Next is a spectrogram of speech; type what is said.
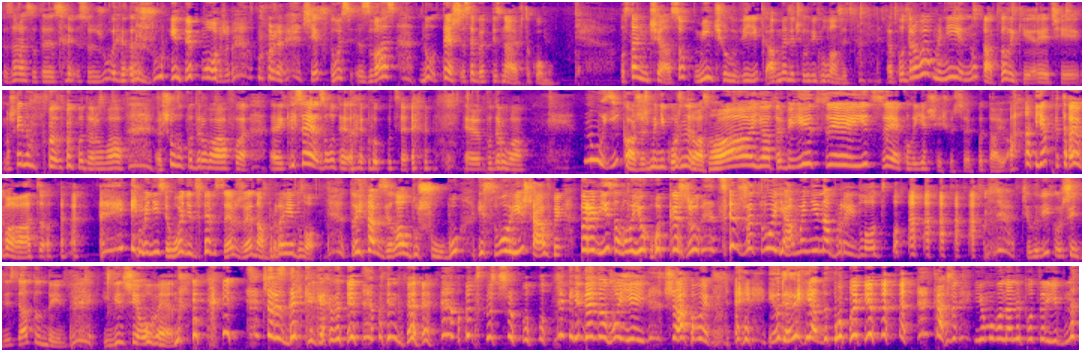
зараз е, сижу, ржу і не можу. Може, ще хтось з вас ну, теж себе впізнає в такому. Останнім часом мій чоловік, а в мене чоловік голландець, е, подарував мені ну так, великі речі. Машину подарував, шубу подарував, е, кільце золоте оце, е, подарував. І кажеш мені кожен раз, а я тобі і це, і це, коли я ще щось питаю. А я питаю багато. І мені сьогодні це все вже набридло. То я взяла ту шубу і свої шафи перевісила його. Кажу, це вже твоя, мені набридло. Чоловіку 61, і він ще овен. Через декілька хвилин він бере до шави. І я думаю, каже, йому вона не потрібна.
